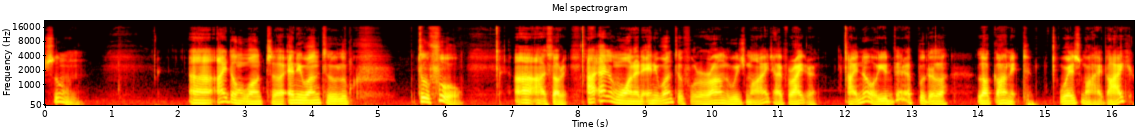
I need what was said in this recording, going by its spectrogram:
soon. Uh, I don't want uh, anyone to look too full. Uh, sorry. I, I don't want anyone to fool around with my typewriter. I know you'd better put a lock on it. Where's my bike?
